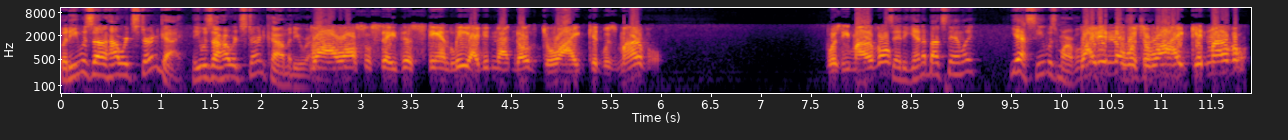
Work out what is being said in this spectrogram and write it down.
But he was a Howard Stern guy. He was a Howard Stern comedy writer. Well, I'll also say this: Stan Lee. I did not know that the Rawhide Kid was Marvel. Was he Marvel? Say it again about Stan Lee. Yes, he was Marvel. Well, I didn't know was the Rawhide Kid Marvel.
